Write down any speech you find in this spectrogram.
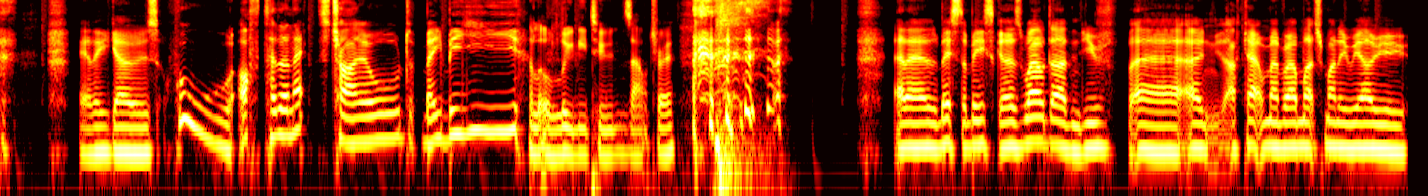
and he goes, "Whoo! Off to the next child, maybe." A little Looney Tunes outro. And then Mr. Beast goes, "Well done. You've uh, I can't remember how much money we owe you.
